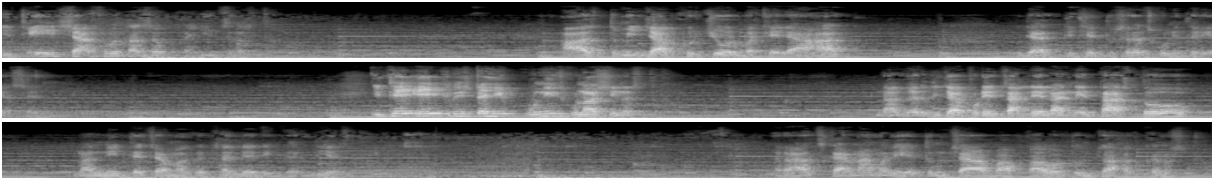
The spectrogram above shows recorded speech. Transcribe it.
इथे शाश्वत असं काहीच नसतं. आज तुम्ही ज्या खुर्चीवर बसलेले आहात उद्या तिथे दुसरंच कोणीतरी असेल. इथे एकनिष्ठ ही कुणीच कुणाशी नसतं. ना गर्दीच्या पुढे चाललेला नेता असतो ना नेत्याच्या मागे चाललेली गर्दी असते. राजकारणामध्ये तुमच्या बापावर तुमचा हक्क नसतो.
